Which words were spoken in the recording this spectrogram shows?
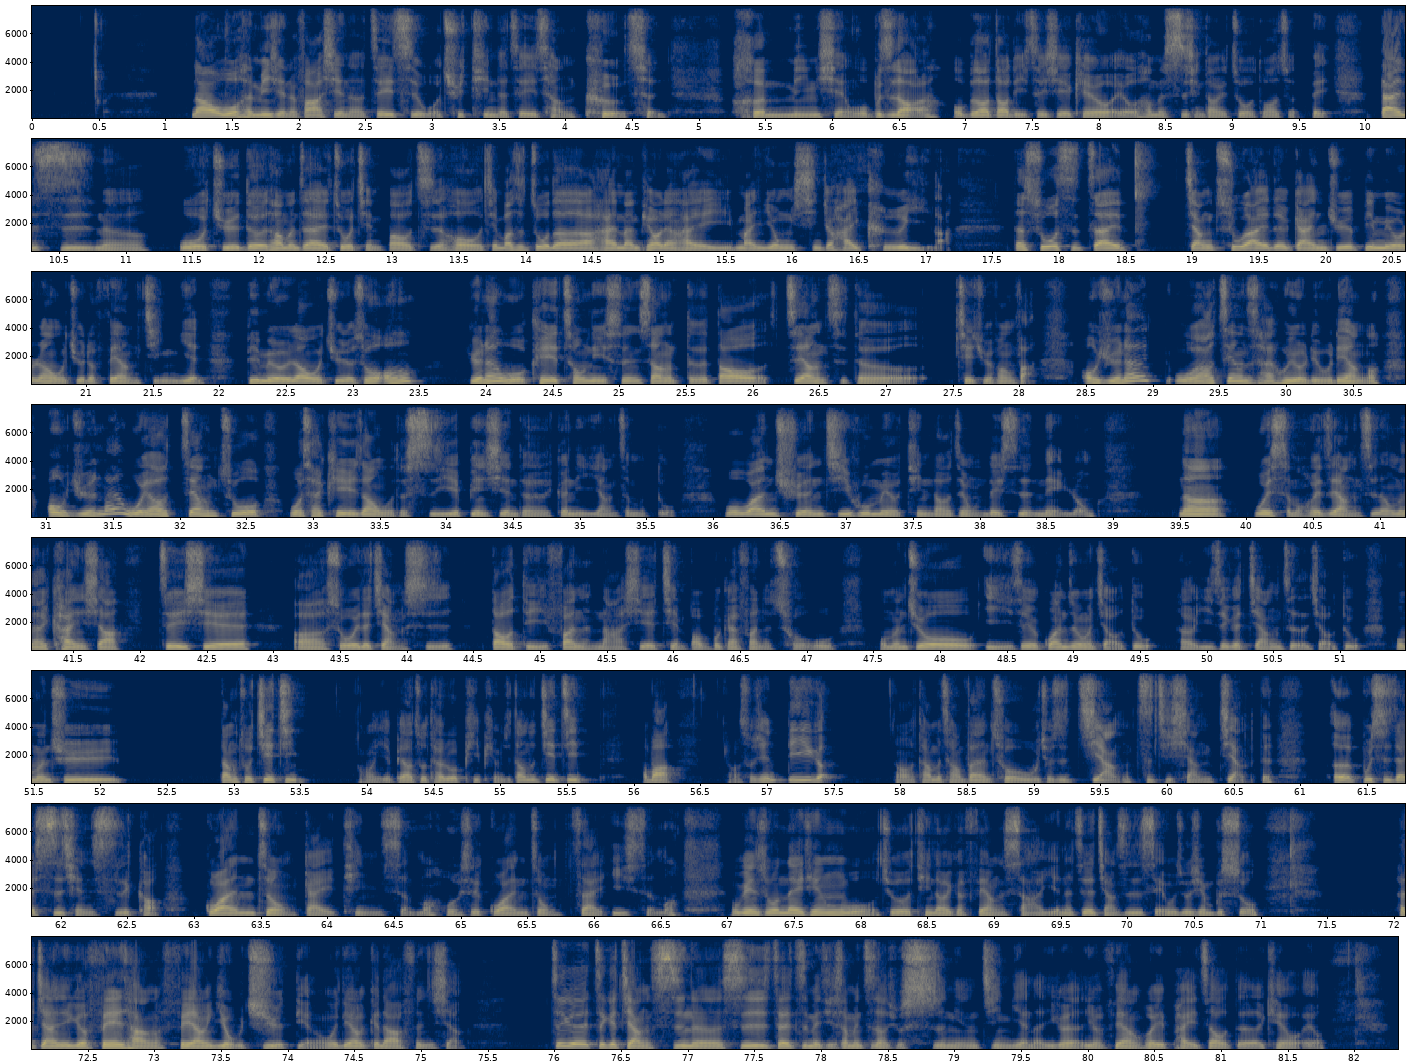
那我很明显的发现呢，这一次我去听的这一场课程，很明显我不知道啦，我不知道到底这些 KOL 他们事情到底做了多少准备，但是呢。我觉得他们在做简报之后，简报是做的还蛮漂亮，还蛮用心，就还可以啦。但说实在，讲出来的感觉并没有让我觉得非常惊艳，并没有让我觉得说，哦，原来我可以从你身上得到这样子的解决方法。哦，原来我要这样子才会有流量哦。哦，原来我要这样做，我才可以让我的事业变现的跟你一样这么多。我完全几乎没有听到这种类似的内容。那。为什么会这样子？那我们来看一下这一些啊所谓的讲师到底犯了哪些简报不该犯的错误？我们就以这个观众的角度，还有以这个讲者的角度，我们去当做借鉴哦，也不要做太多批评，就当做借鉴，好不好？好，首先第一个哦，他们常犯的错误就是讲自己想讲的，而不是在事前思考。观众该听什么，或是观众在意什么？我跟你说，那一天我就听到一个非常傻眼。那这个讲师是谁？我就先不说。他讲一个非常非常有趣的点，我一定要跟大家分享。这个这个讲师呢，是在自媒体上面至少有十年的经验的一个一个非常会拍照的 KOL。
